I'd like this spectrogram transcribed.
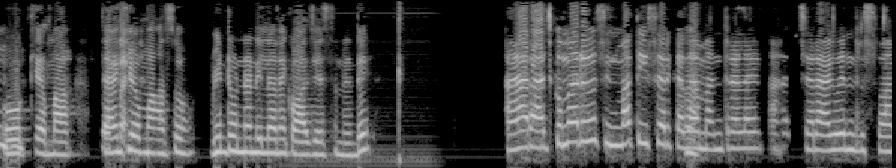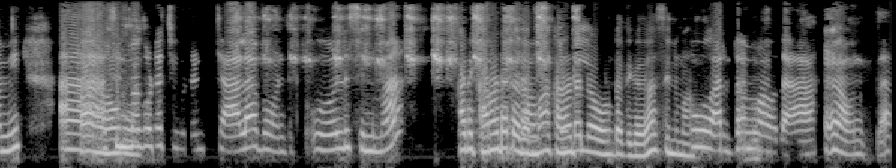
ఓకే అమ్మా. థ్యాంక్ యూ అమ్మా సో వింటుండండి ఇలానే కాల్ చేస్తుండండి. ఆ రాజ్ కుమార్ సినిమా తీశారు కదా మంత్రాలయ మహత్య రాఘవేంద్ర స్వామి. ఆ. సినిమా కూడా చూడండి. చాలా బాగుంటది. ఓల్డ్ సినిమా. అది కన్నడ కదమ్మా? కన్నడలో ఉంటది కదా సినిమా. అర్థం అవుదా? అవును కదా.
